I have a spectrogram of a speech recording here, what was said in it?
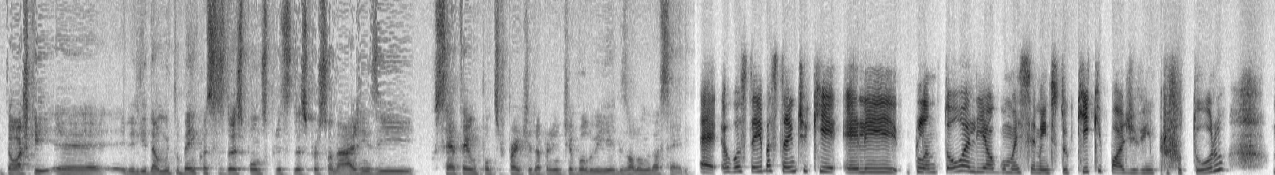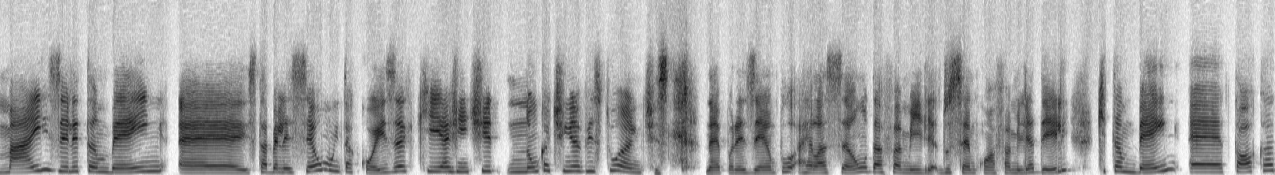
Então acho que é, ele lida muito bem com esses dois pontos para esses dois personagens e seta aí um ponto de partida para a gente evoluir eles ao longo da série. É, eu gostei bastante que ele plantou ali algumas sementes do que, que pode vir para o futuro, mas ele também é, estabeleceu muita coisa que a gente nunca tinha visto antes, né? Por exemplo, a relação da família do Sam com a família dele, que também é, toca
